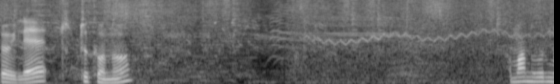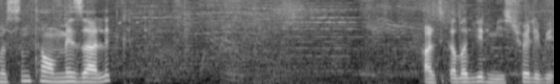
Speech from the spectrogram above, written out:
Şöyle tuttuk onu. Aman vurmasın. Tamam mezarlık. Artık alabilir miyiz? Şöyle bir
